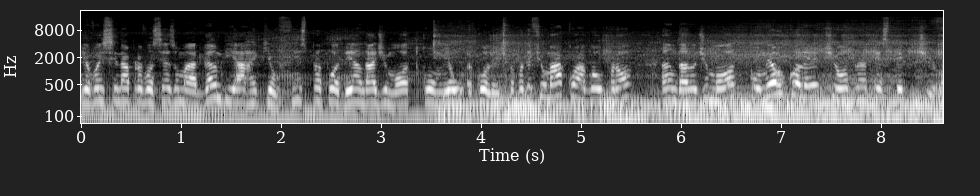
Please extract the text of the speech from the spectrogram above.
e eu vou ensinar para vocês uma gambiarra que eu fiz para poder andar de moto com o meu colete, para poder filmar com a GoPro andando de moto com o meu colete e outra perspectiva.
